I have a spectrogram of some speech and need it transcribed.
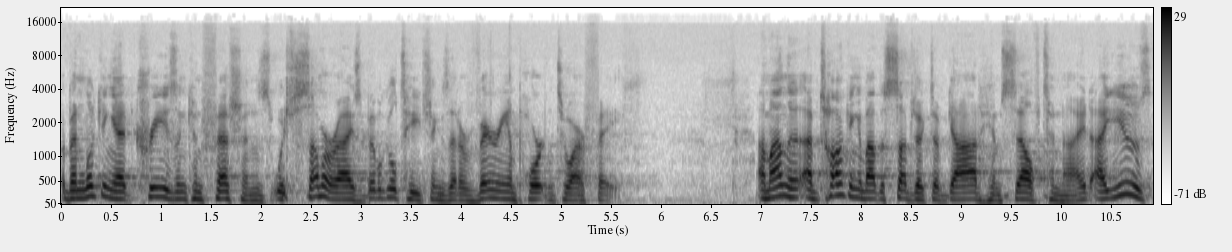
I've been looking at creeds and confessions which summarize biblical teachings that are very important to our faith. I'm, on the, I'm talking about the subject of God Himself tonight. I use,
